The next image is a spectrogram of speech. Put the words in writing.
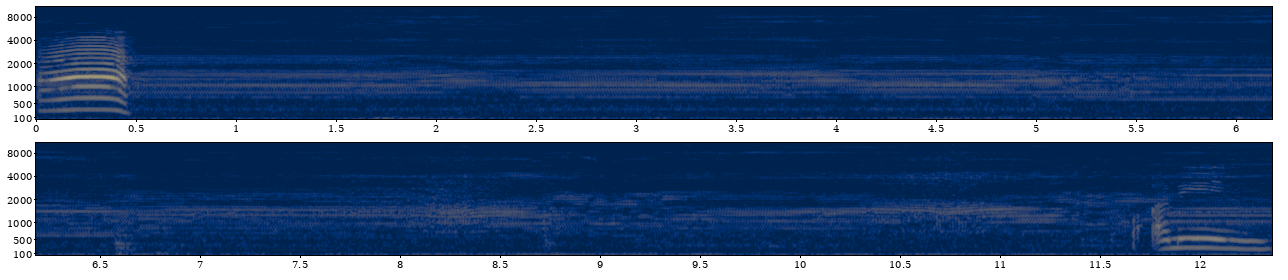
Ah. I mean,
